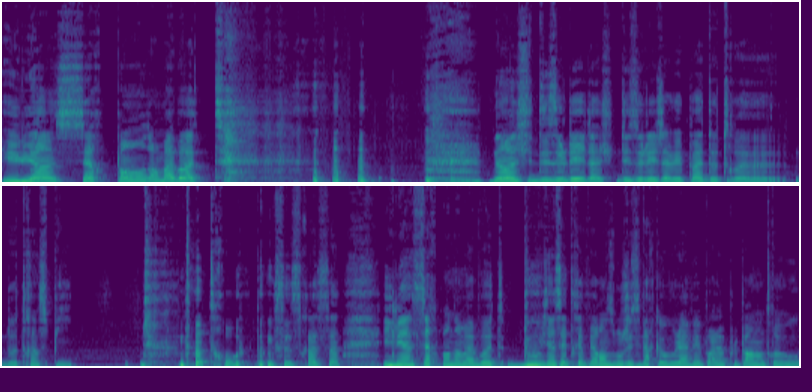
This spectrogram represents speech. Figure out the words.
Il y a un serpent dans ma botte. non, je suis désolée, là, je suis désolée, j'avais pas d'autres euh, d'intro, donc ce sera ça. Il y a un serpent dans ma botte. D'où vient cette référence? Bon, j'espère que vous l'avez pour la plupart d'entre vous.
